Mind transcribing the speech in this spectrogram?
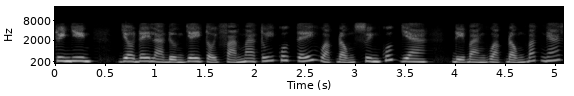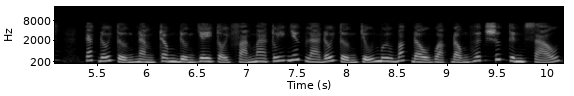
Tuy nhiên, do đây là đường dây tội phạm ma túy quốc tế hoạt động xuyên quốc gia, địa bàn hoạt động bắt ngát, các đối tượng nằm trong đường dây tội phạm ma túy nhất là đối tượng chủ mưu bắt đầu hoạt động hết sức tinh xảo,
